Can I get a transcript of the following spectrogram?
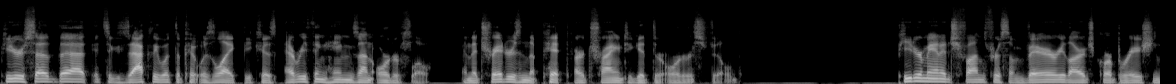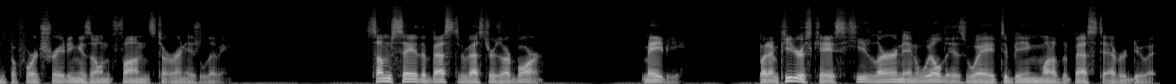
Peter said that it's exactly what the pit was like because everything hangs on order flow, and the traders in the pit are trying to get their orders filled. Peter managed funds for some very large corporations before trading his own funds to earn his living. Some say the best investors are born. Maybe. But in Peter's case, he learned and willed his way to being one of the best to ever do it.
